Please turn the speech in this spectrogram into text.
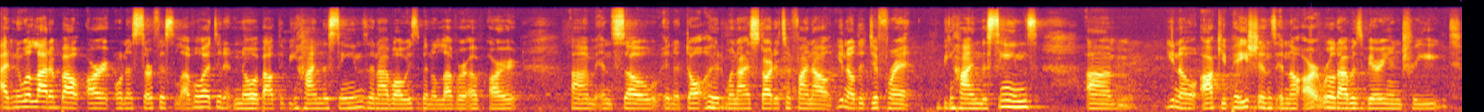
I knew a lot about art on a surface level. I didn't know about the behind the scenes, and I've always been a lover of art. Um, and so in adulthood, when I started to find out, you know, the different behind the scenes, um, you know, occupations in the art world, I was very intrigued.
